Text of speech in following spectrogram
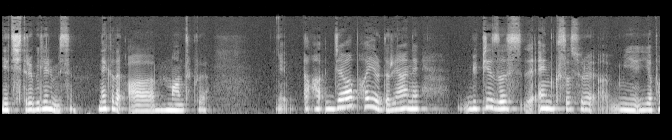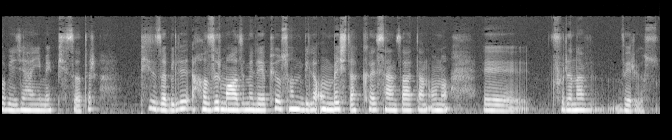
yetiştirebilir misin? Ne kadar a, mantıklı. Cevap hayırdır yani bir pizza en kısa süre yapabileceğin yemek pizzadır pizza bile hazır malzemeyle yapıyorsan bile 15 dakika sen zaten onu e, fırına veriyorsun.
